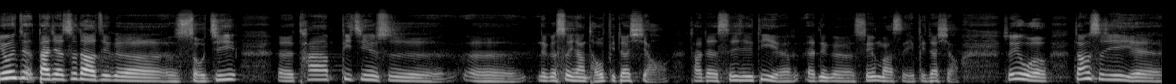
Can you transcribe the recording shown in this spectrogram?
因为这大家知道这个手机，呃，它毕竟是呃那个摄像头比较小。它的 CCD 呃那个 CMOS 也比较小，所以我当时也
